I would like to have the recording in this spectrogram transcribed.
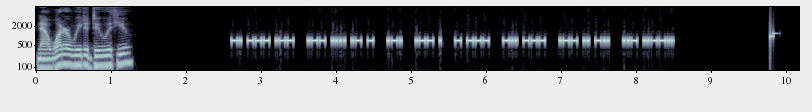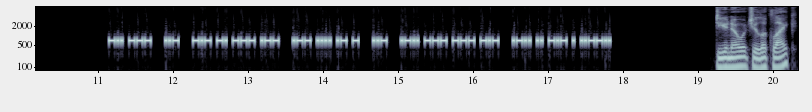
Now what are we to do with you? What you look like?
